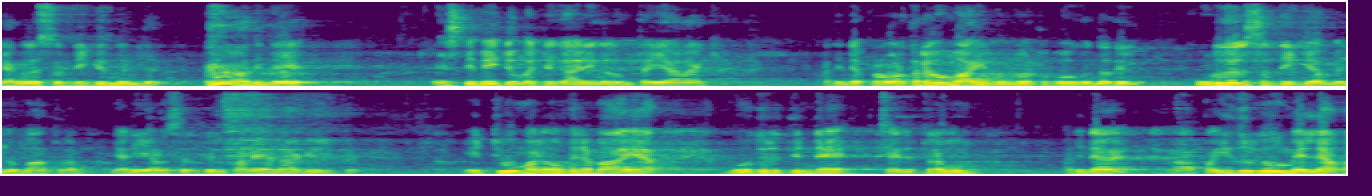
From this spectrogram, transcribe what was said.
ഞങ്ങൾ ശ്രദ്ധിക്കുന്നുണ്ട്. അതിന്റെ എസ്റ്റിമേറ്റും മറ്റു കാര്യങ്ങളും തയ്യാറാക്കി. അതിന്റെ പ്രവർത്തനവുമായി മുന്നോട്ട് പോകുന്നതിൽ കൂടുതൽ ശ്രദ്ധിക്കാം എന്ന് മാത്രം ഞാൻ ഈ അവസരത്തിൽ പറയാൻ ആഗ്രഹിക്കുന്നു ഏറ്റവും മനോഹരമായ ഗോതുരത്തിന്റെ ചരിത്രവും അതിന്റെ പൈതൃകവും പൈതൃകവുമെല്ലാം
